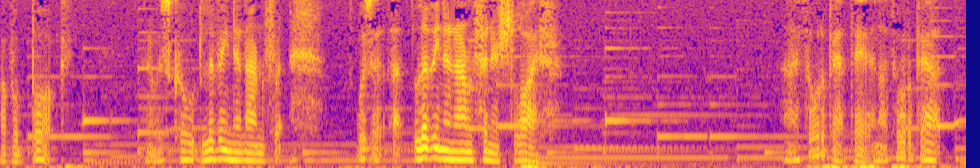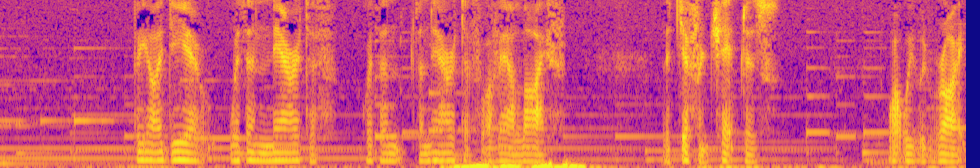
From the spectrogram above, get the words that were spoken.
of a book it was called Living an Unfi- was it uh, Living an Unfinished Life. I thought about that, and I thought about the idea within narrative, within the narrative of our life, the different chapters, what we would write,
